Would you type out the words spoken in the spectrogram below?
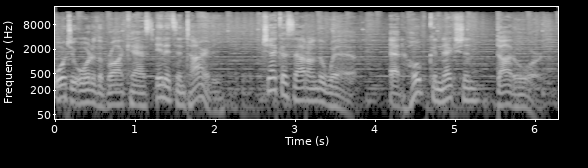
or to order the broadcast in its entirety, check us out on the web at hopeconnection.org.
